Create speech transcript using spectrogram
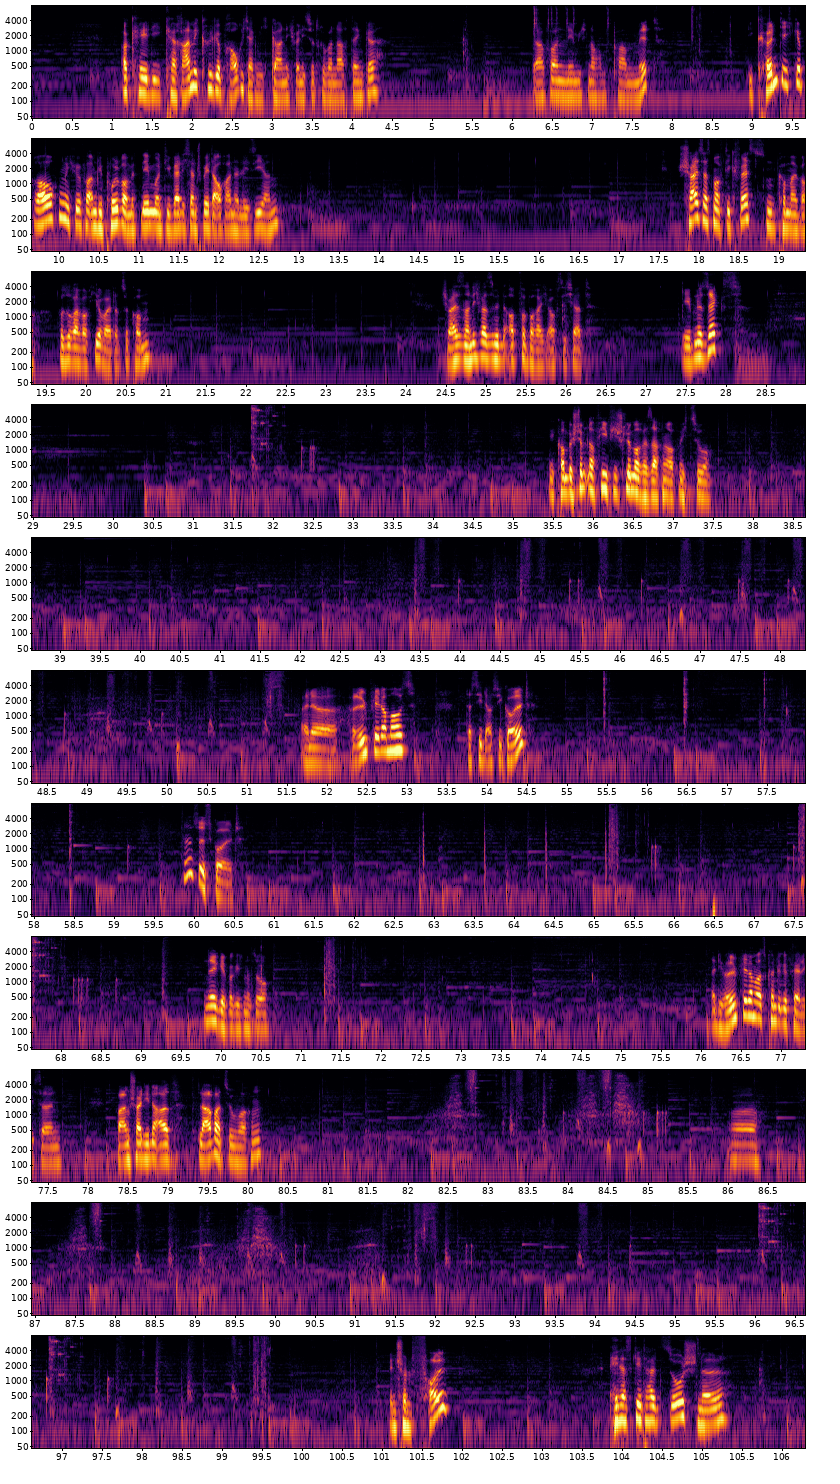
Okay, die Keramikkrüge brauche ich eigentlich gar nicht, wenn ich so drüber nachdenke. Davon nehme ich noch ein paar mit. Die könnte ich gebrauchen. Ich will vor allem die Pulver mitnehmen und die werde ich dann später auch analysieren. Ich scheiße erstmal auf die Quests und komme einfach, versuche einfach hier weiterzukommen. Ich weiß noch nicht, was es mit dem Opferbereich auf sich hat. Ebene 6. Hier kommen bestimmt noch viel, viel schlimmere Sachen auf mich zu. Eine Höllenfledermaus? Das sieht aus wie Gold. Ist Gold. Ne, geht wirklich nur so. Ja, die Höllenfledermaus könnte gefährlich sein. Vor allem scheint die eine Art Lava zu machen. Ey, das geht halt so schnell.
